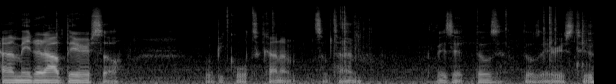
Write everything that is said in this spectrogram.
Haven't made it out there, so it would be cool to kind of sometime visit those those areas too.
